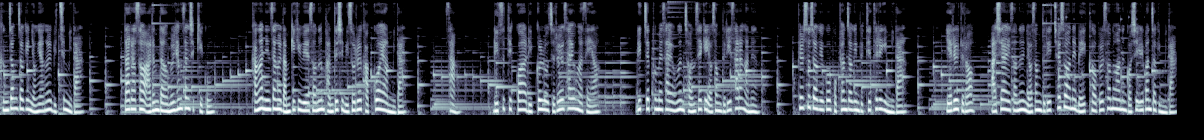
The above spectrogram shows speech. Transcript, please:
긍정적인 영향을 미칩니다. 따라서 아름다움을 향상시키고 강한 인상을 남기기 위해서는 반드시 미소를 가꾸어야 합니다. 3. 립스틱과 립글로즈를 사용하세요. 립 제품의 사용은 전 세계 여성들이 사랑하는 필수적이고 보편적인 뷰티 트릭입니다. 예를 들어 아시아에서는 여성들이 최소한의 메이크업을 선호하는 것이 일반적입니다.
